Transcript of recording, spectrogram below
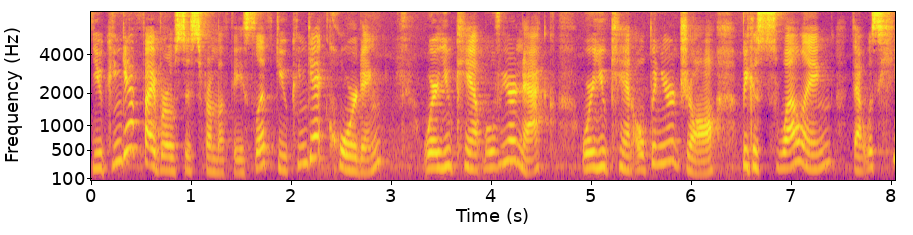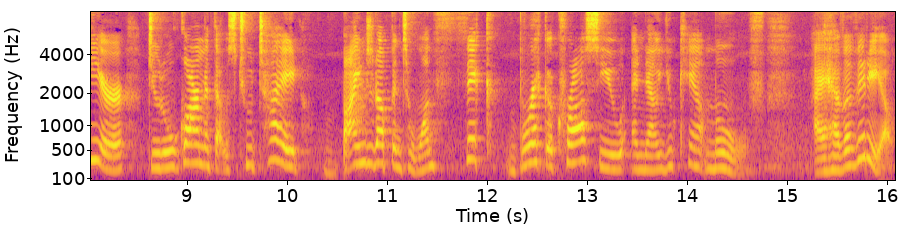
you can get fibrosis from a facelift. You can get cording, where you can't move your neck, where you can't open your jaw because swelling that was here due to a garment that was too tight binded up into one thick brick across you, and now you can't move. I have a video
